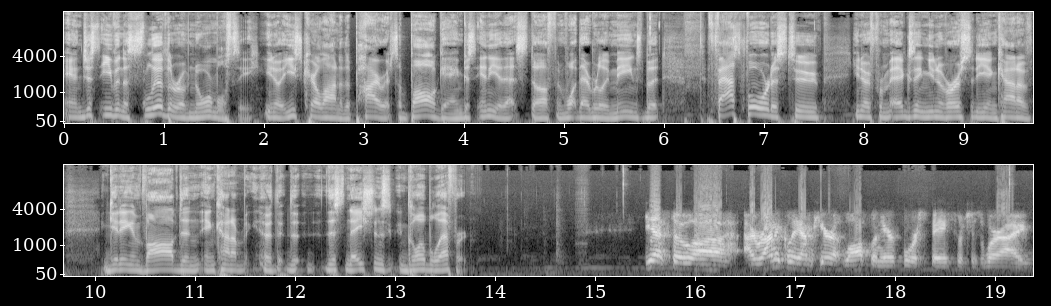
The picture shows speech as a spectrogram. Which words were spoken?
and just even a slither of normalcy. You know, East Carolina, the Pirates, a ball game, just any of that stuff and what that really means. But fast forward us to, you know, from exiting university and kind of getting involved in, in kind of you know, the, the, this nation's global effort. Yeah, so uh, ironically, I'm here at Laughlin Air Force Base, which is where I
